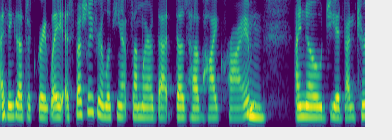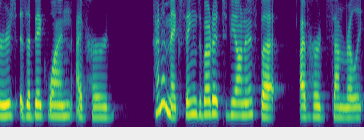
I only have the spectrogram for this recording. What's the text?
I think that's a great way, especially if you're looking at somewhere that does have high crime. Mm. I know G Adventures is a big one. I've heard kind of mixed things about it, to be honest, but I've heard some really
